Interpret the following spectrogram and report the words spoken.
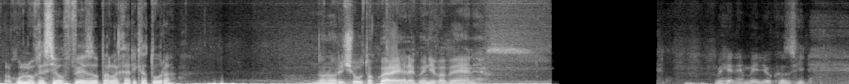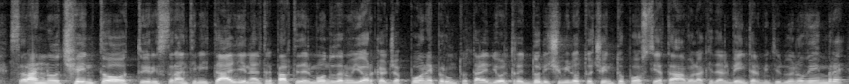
Qualcuno che si è offeso per la caricatura? Non ho ricevuto querele, quindi va bene. Bene, meglio così. Saranno 108 i ristoranti in Italia e in altre parti del mondo, da New York al Giappone, per un totale di oltre 12.800 posti a tavola che dal 20 al 22 novembre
